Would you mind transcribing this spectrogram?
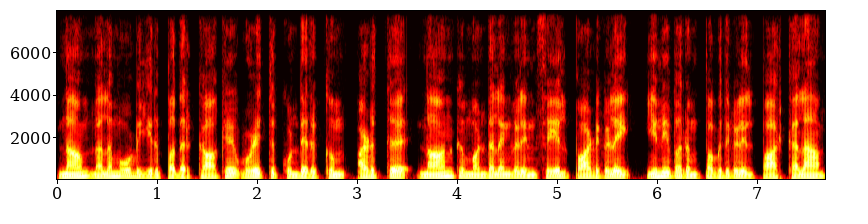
நாம் நலமோடு இருப்பதற்காக உழைத்துக் கொண்டிருக்கும் அடுத்த நான்கு மண்டலங்களின் செயல்பாடுகளை இனிவரும் பகுதிகளில் பார்க்கலாம்.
